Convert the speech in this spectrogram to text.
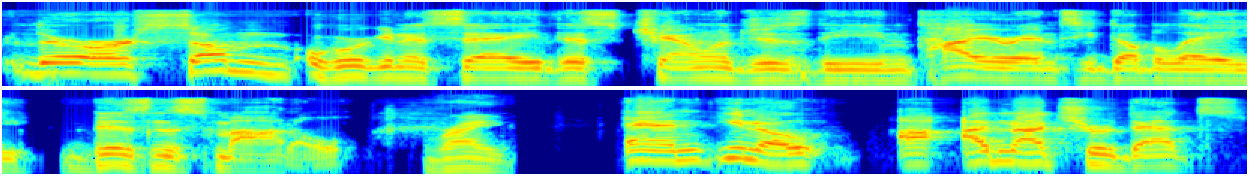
There are some who are going to say this challenges the entire NCAA business model. Right. And, you know, I- I'm not sure that's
